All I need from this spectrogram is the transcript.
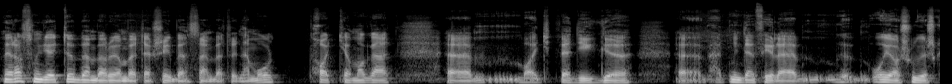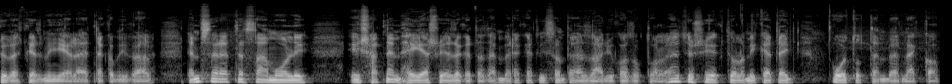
mert azt mondja, hogy több ember olyan betegségben szenved, hogy nem olthatja magát, vagy pedig hát mindenféle olyan súlyos következménye lehetnek, amivel nem szeretne számolni, és hát nem helyes, hogy ezeket az embereket viszont elzárjuk azoktól a lehetőségektől, amiket egy oltott ember megkap.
